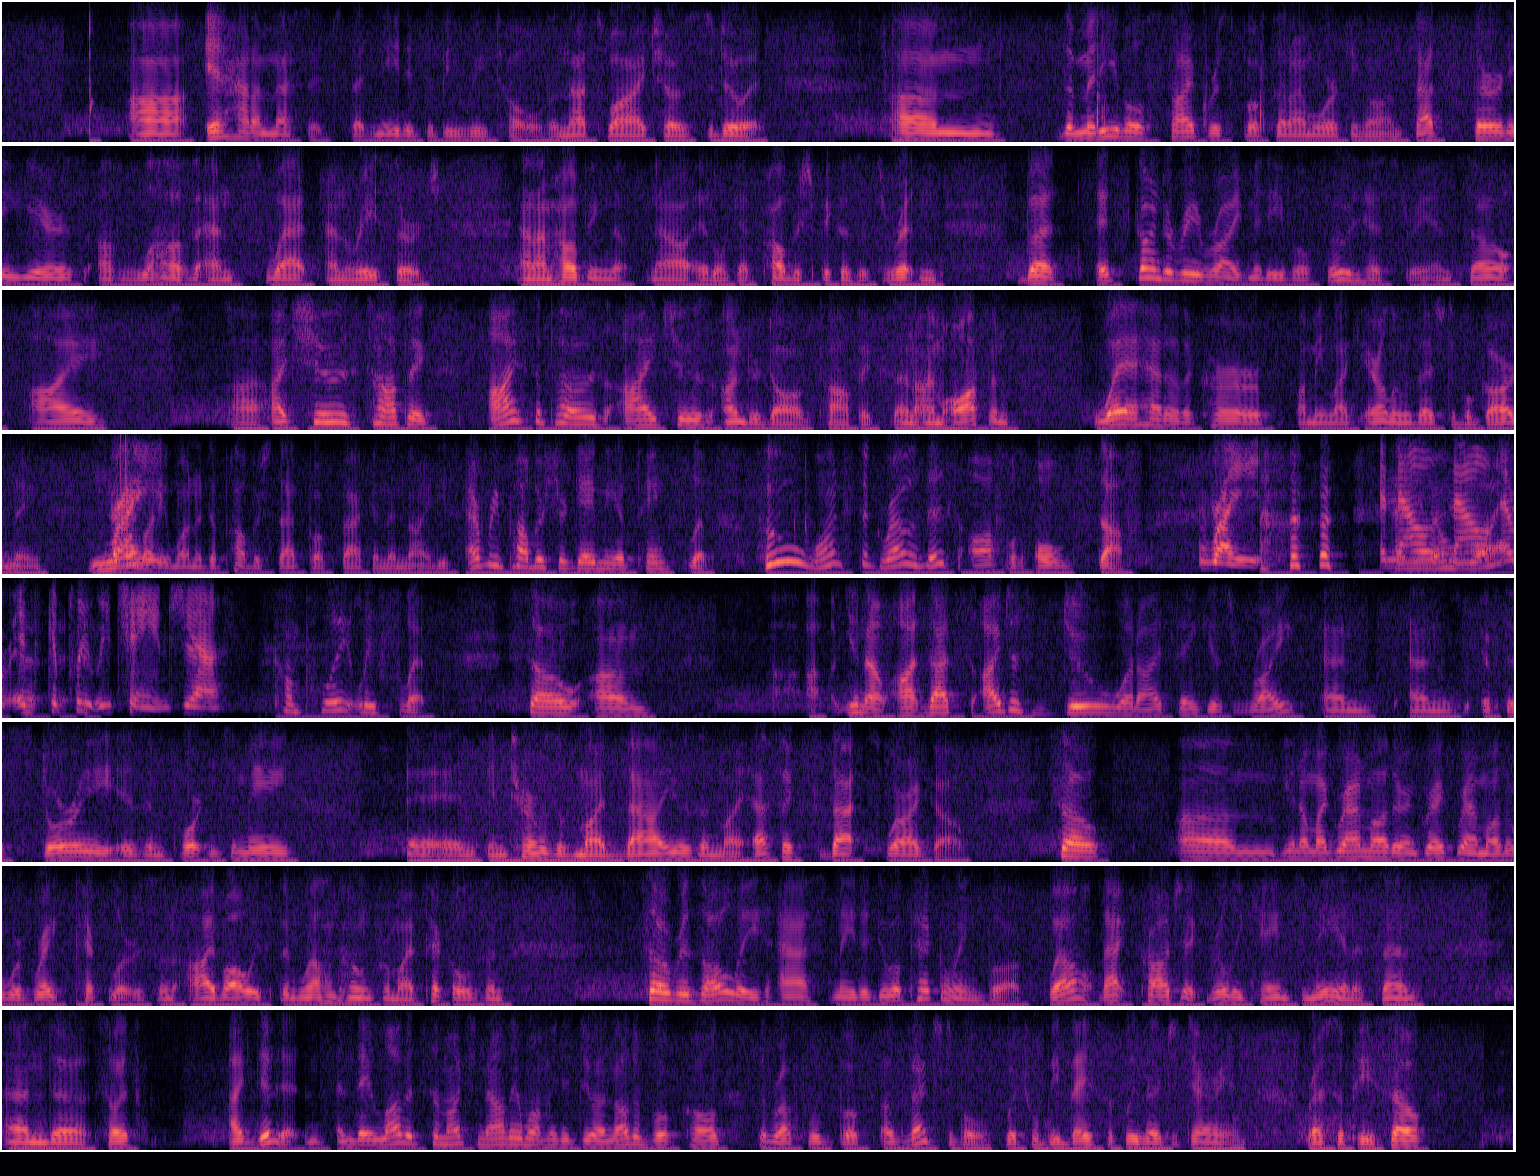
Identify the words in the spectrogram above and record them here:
uh, it had a message that needed to be retold, and that's why I chose to do it. Um, the medieval Cyprus book that I'm working on, that's 30 years of love and sweat and research, and I'm hoping that now it'll get published because it's written. But it's going to rewrite medieval food history, and so I uh, I choose topics. I suppose I choose underdog topics, and I'm often way ahead of the curve. I mean, like heirloom vegetable gardening. Nobody right. wanted to publish that book back in the 90s. Every publisher gave me a pink slip. Who wants to grow this awful old stuff? Right. and, and now, you know now what? it's completely changed. Yes. Completely flipped. So, um, uh, you know, I, that's I just do what I think is right, and and if the story is important to me, in in terms of my values and my ethics, that's where I go. So, um, you know, my grandmother and great grandmother were great picklers, and I've always been well known for my pickles. And so Rizzoli asked me to do a pickling book. Well, that project really came to me in a sense, and uh, so it's I did it, and, and they love it so much. Now they want me to do another book called The Roughwood Book of Vegetables, which will be basically vegetarian recipes. So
